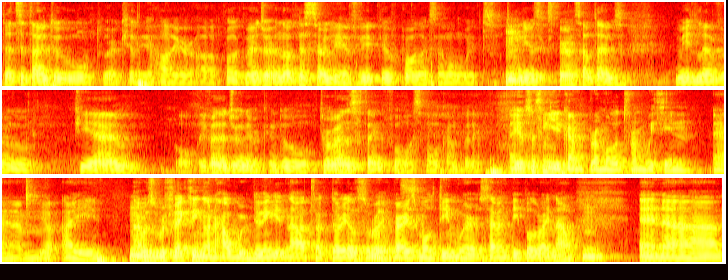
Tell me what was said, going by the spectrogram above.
that's the time to, to actually hire a product manager and not necessarily a vp of product someone with 10 hmm. years experience sometimes mid-level PM or even a junior can do tremendous thing for a small company. I also think you can promote from within. Um, yeah. I mm. I was reflecting on how we're doing it now at Factorial. So right. we're a very small team. We're seven people right now. Mm and uh,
